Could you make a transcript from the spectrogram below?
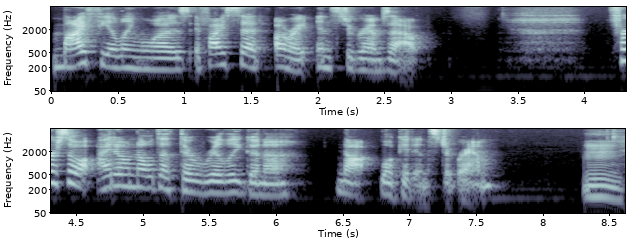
my feeling was if I said, all right, Instagram's out, first of all, I don't know that they're really going to not look at Instagram. Mm.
